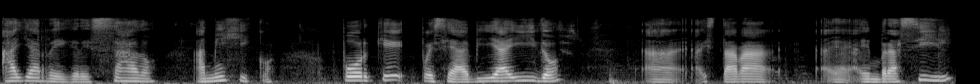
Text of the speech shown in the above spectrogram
haya regresado a México, porque pues se había ido, estaba eh, en Brasil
